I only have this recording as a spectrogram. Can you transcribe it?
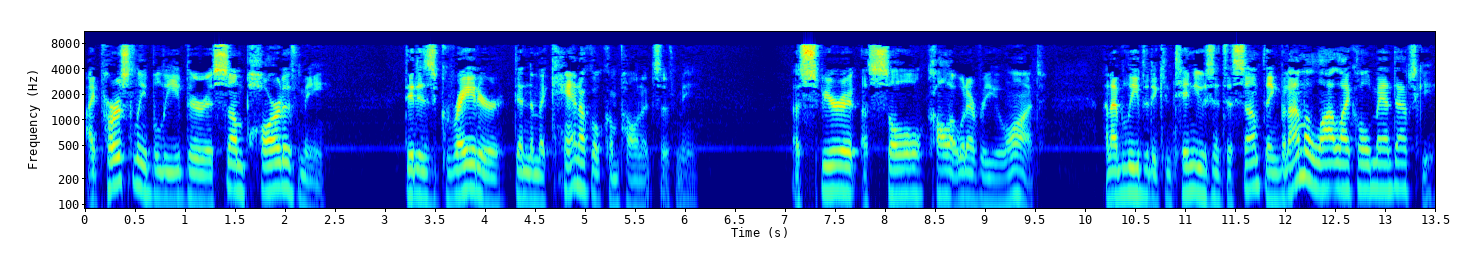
I personally believe there is some part of me that is greater than the mechanical components of me a spirit, a soul, call it whatever you want. And I believe that it continues into something, but I'm a lot like old man Devsky.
